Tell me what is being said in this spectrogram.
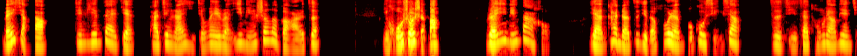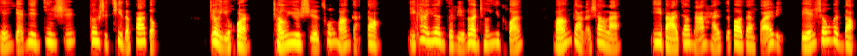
没想到今天再见，他竟然已经为阮一鸣生了个儿子。你胡说什么？阮一鸣大吼，眼看着自己的夫人不顾形象，自己在同僚面前颜面尽失，更是气得发抖。这一会儿，程御史匆忙赶到，一看院子里乱成一团，忙赶了上来，一把将男孩子抱在怀里，连声问道：“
